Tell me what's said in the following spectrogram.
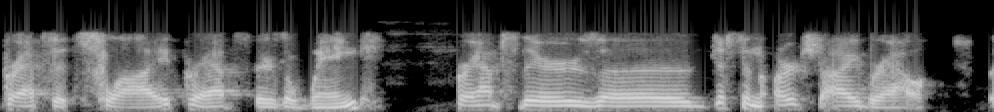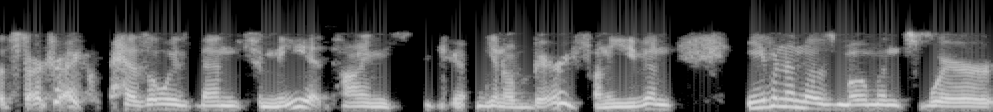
perhaps it's sly, perhaps there's a wink, perhaps there's a, just an arched eyebrow. But Star Trek has always been, to me, at times, you know, very funny. Even, even in those moments where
